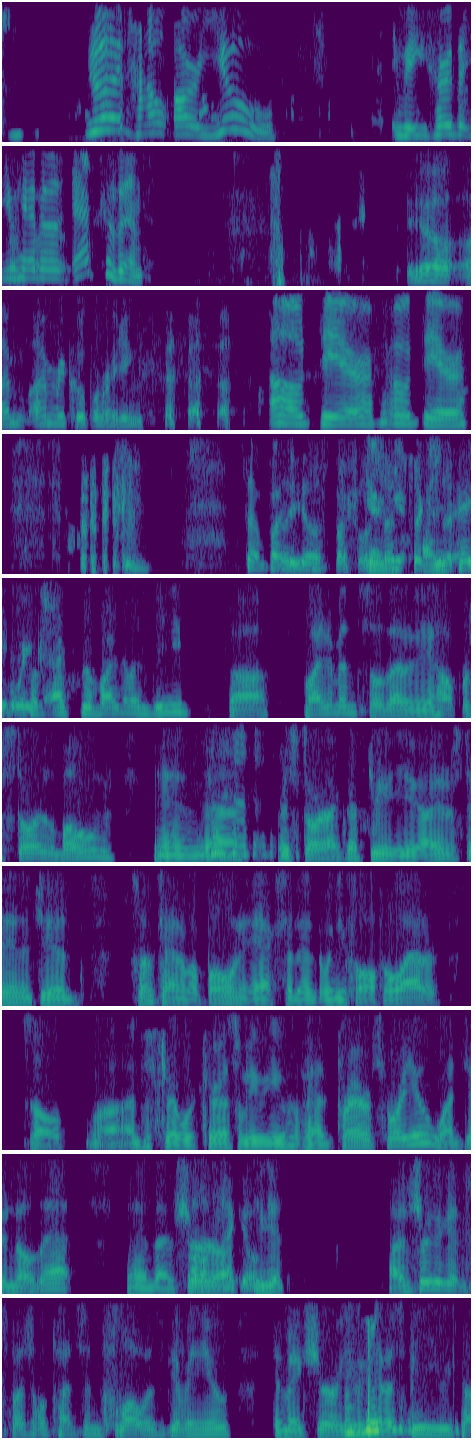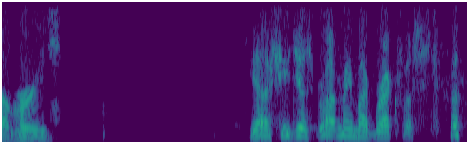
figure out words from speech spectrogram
Good. How are you? We heard that you had an accident. Yeah, I'm I'm recuperating. Oh dear. Oh dear. so, but the uh, specialist said six are you to eight weeks. Some extra vitamin D uh, vitamins so that it help restore the bone and uh, restore. I guess you, you. I understand that you had some kind of a bone accident when you fall off a ladder. So uh, I'm just curious. We're curious. We we have had prayers for you. Want you to know that, and I'm sure oh, uh, you. you get I'm sure you're getting special attention Flo is giving you to make sure you get a speedy recovery. Yeah, she just brought me my breakfast. oh.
